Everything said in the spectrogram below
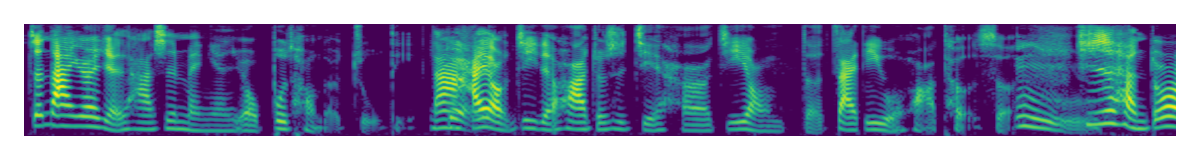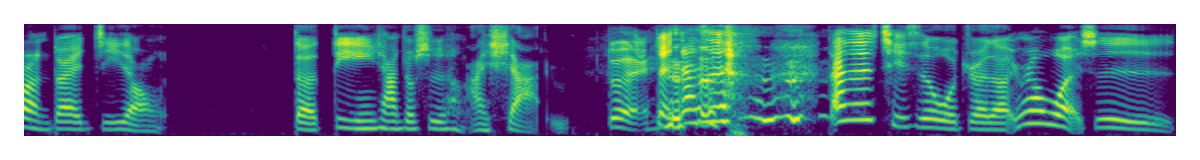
正大音乐节它是每年有不同的主题。那还有季的话，就是结合基隆的在地文化特色。嗯，其实很多人对基隆的第一印象就是很爱下雨。对对，但是但是其实我觉得，因为我也是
